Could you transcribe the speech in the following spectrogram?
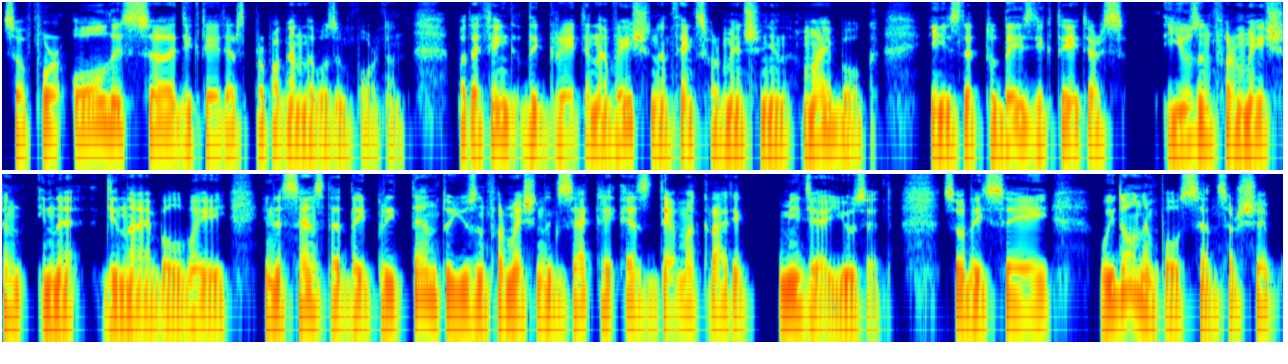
So for all these uh, dictators, propaganda was important. But I think the great innovation, and thanks for mentioning my book, is that today's dictators use information in a deniable way in a sense that they pretend to use information exactly as democratic media use it. So they say, we don't impose censorship.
